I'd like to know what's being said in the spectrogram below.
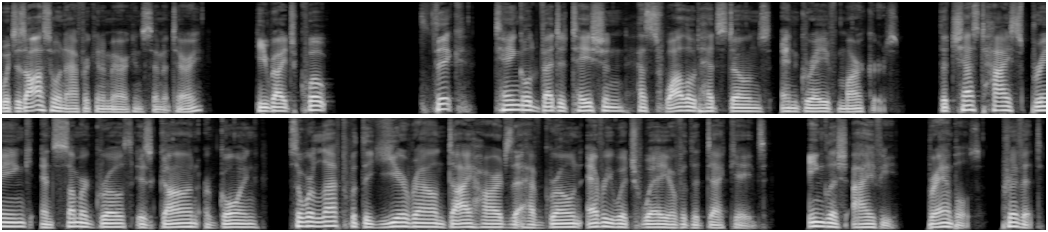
which is also an African American cemetery. He writes, quote, Thick, tangled vegetation has swallowed headstones and grave markers. The chest high spring and summer growth is gone or going, so we're left with the year round diehards that have grown every which way over the decades English ivy, brambles, privet,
